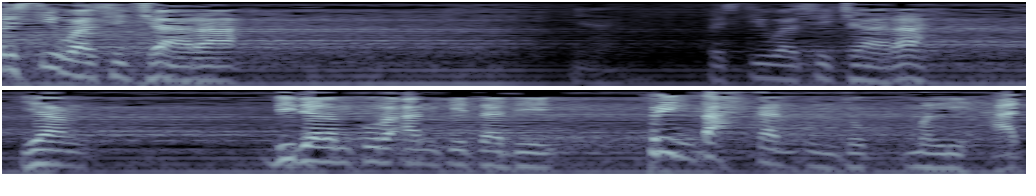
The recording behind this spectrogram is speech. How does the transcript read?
peristiwa sejarah. Peristiwa sejarah yang di dalam Quran kita diperintahkan untuk melihat.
